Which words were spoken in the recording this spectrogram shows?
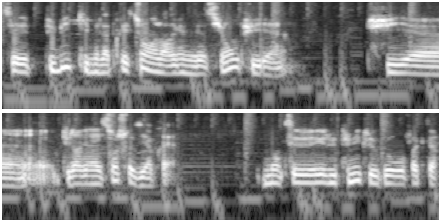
C'est le public qui met la pression à l'organisation, puis, euh, puis, euh, puis l'organisation choisit après. Donc c'est le public le gros facteur.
